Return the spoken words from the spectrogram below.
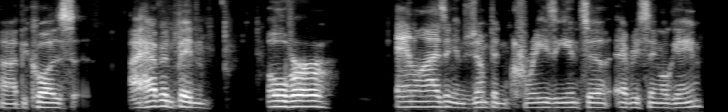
uh, because I haven't been over analyzing and jumping crazy into every single game.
